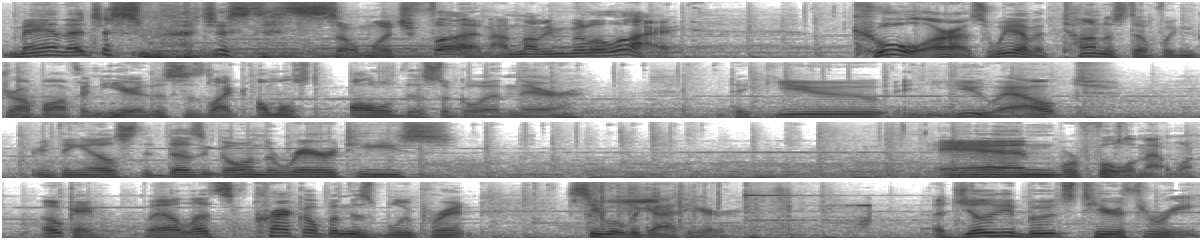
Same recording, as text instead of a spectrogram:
Man, that just, that just is so much fun. I'm not even to lie. Cool. All right, so we have a ton of stuff we can drop off in here. This is like almost all of this will go in there. Take you and you out. Anything else that doesn't go in the rarities? And we're full on that one. Okay, well, let's crack open this blueprint, see what we got here. Agility boots tier 3.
